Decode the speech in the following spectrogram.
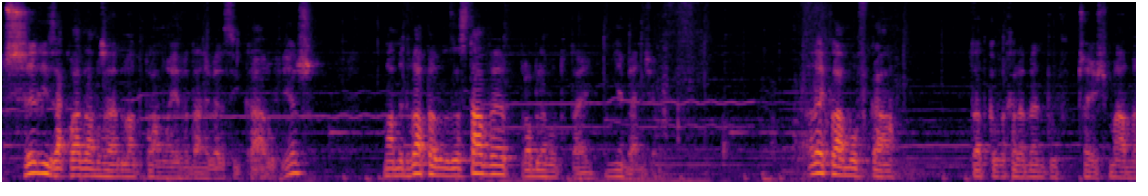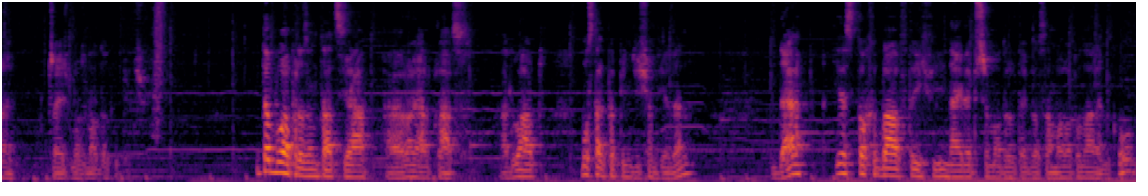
czyli zakładam, że Edward planuje wydanie wersji K również. Mamy dwa pełne zestawy, problemu tutaj nie będzie. Reklamówka, dodatkowych elementów, część mamy, część można dokupić. I to była prezentacja e, Royal Class Edward Mustang P51 D. Jest to chyba w tej chwili najlepszy model tego samolotu na rynku.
